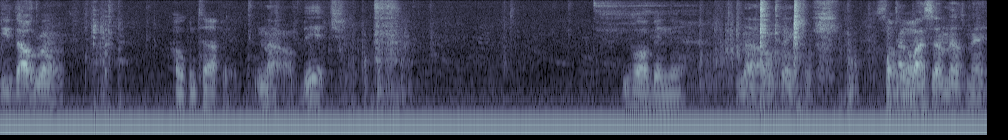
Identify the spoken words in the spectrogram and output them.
You thought wrong. open topic. Nah, bitch. You've all been there. No, I don't think so. So Talk about something else, man.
